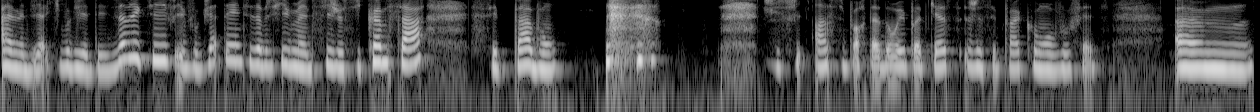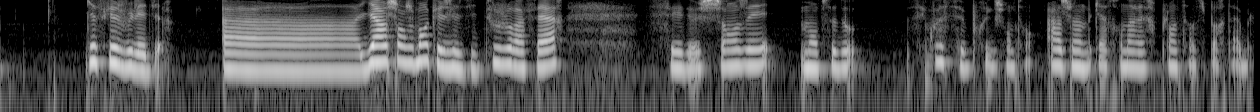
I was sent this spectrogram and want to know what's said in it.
à me dire qu'il faut que j'ai des objectifs, il faut que j'atteigne ces objectifs, même si je suis comme ça, c'est pas bon. je suis insupportable dans mes podcasts. Je sais pas comment vous faites. Euh, qu'est-ce que je voulais dire? Il euh, y a un changement que j'hésite toujours à faire. C'est de changer mon pseudo. C'est quoi ce bruit que j'entends? H24 en arrière-plan, c'est insupportable.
